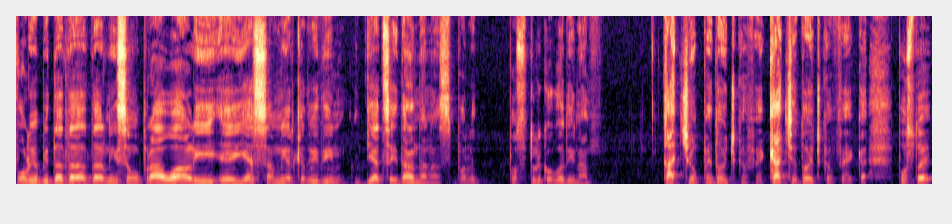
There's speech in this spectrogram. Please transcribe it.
volio bi da, da, da nisam u pravu, ali e, jesam, jer kad vidim djeca i dan danas, pored, posle toliko godina, kad će opet Deutsche Cafe, kad će Deutsche Cafe, ka, postoje,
